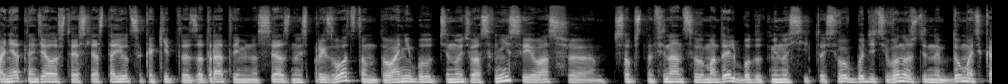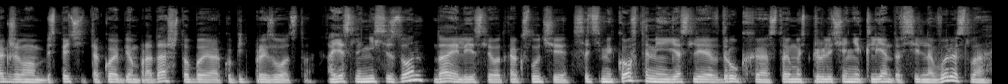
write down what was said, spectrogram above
Понятное дело, что если остаются какие-то затраты именно связанные с производством, то они будут тянуть вас вниз, и вашу, собственно, финансовую модель будут минусить. То есть вы будете вынуждены думать, как же вам обеспечить такой объем продаж, чтобы окупить производство. А если не сезон, да, или если вот как в случае с этими кофтами, если вдруг э, стоимость привлечения клиентов сильно выросла,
